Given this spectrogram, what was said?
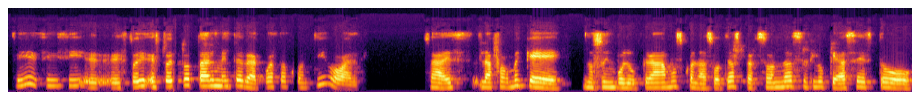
sí, sí, sí, e, estoy, estoy totalmente de acuerdo contigo, Albi. O sea, es la forma en que nos involucramos con las otras personas es lo que hace esto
